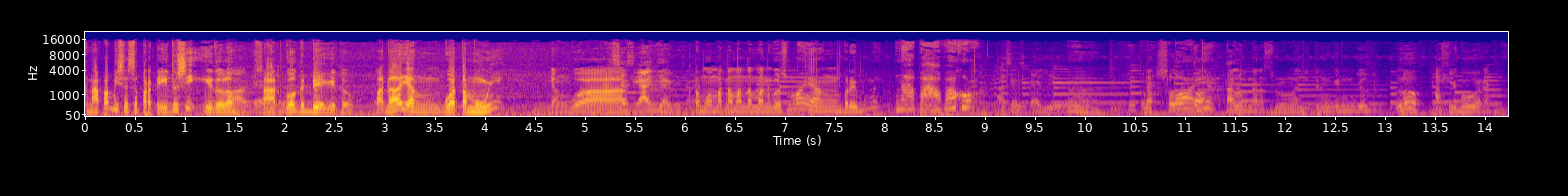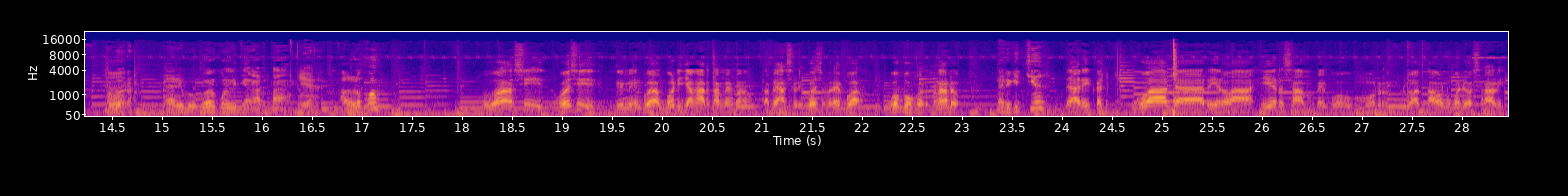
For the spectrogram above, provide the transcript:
kenapa bisa seperti itu sih gitu loh Oke. saat gue gede gitu padahal yang gue temui yang gue Akses gitu. kan. ketemu sama teman-teman gue semua yang beribumi nggak apa-apa kok Akses aja. Ya. hmm, Nah, slow Oh, aja lu bentar sebelum lanjutin mungkin Jul. Lu asli Bogor ya? Bogor. Dari Bogor kuliah di Jakarta. Iya. Kalau lu kok Gua sih, gua sih gini, gua gua di Jakarta memang, tapi asli gua sebenarnya gua gua Bogor Manado. dari kecil Dari ke, gua dari lahir sampai gua umur 2 tahun gua di Australia.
